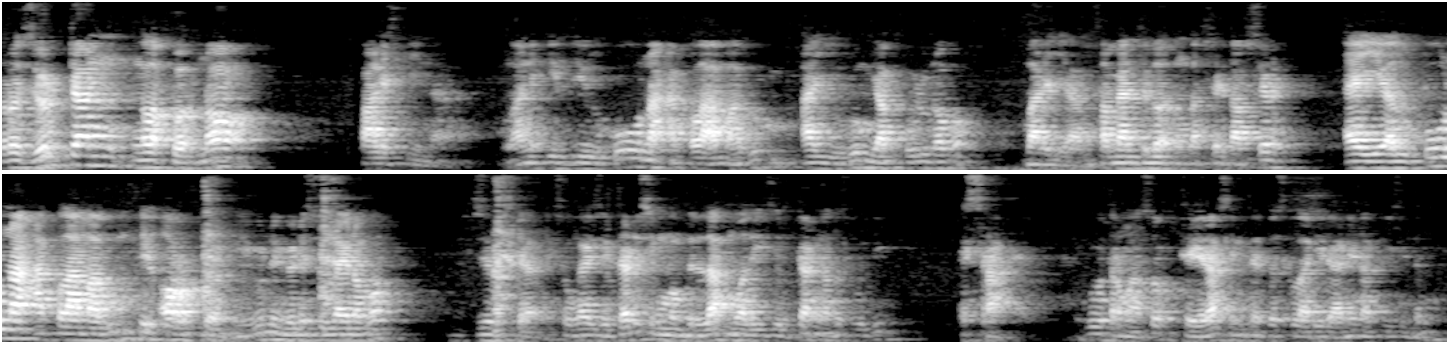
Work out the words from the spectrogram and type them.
Terus Jordan nglebokno Palestina. Mulane idzilku nak aklamahum ayyuhum yaqulu napa? Maryam. Sampeyan delok teng tafsir-tafsir ayyalquna aklamahum fil Ordon. Iku ning ngene sungai napa? Jordan. Sungai Jordan sing membelah mulai Jordan atau putih Israel. Itu termasuk daerah sing dados kelahirannya Nabi sinten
